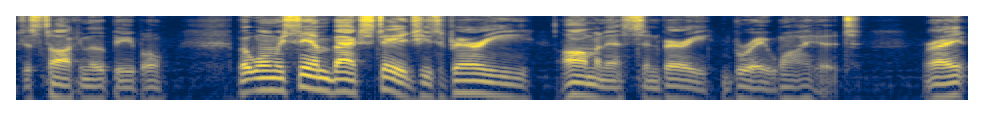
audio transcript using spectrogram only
just talking to the people. But when we see him backstage, he's very ominous and very Bray Wyatt, right?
